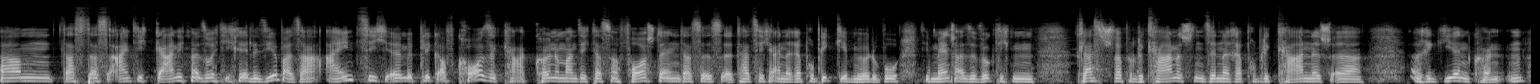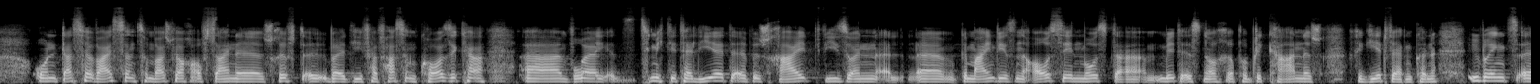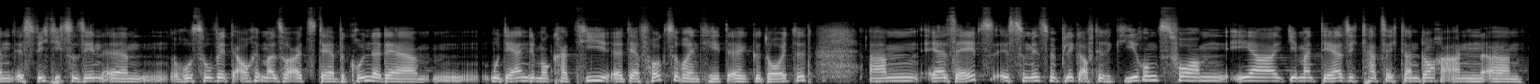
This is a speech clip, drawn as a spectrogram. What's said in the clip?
ähm, dass das eigentlich gar nicht mehr so richtig realisierbar sei. Einzig äh, mit Blick auf Korsika könne man sich das noch vorstellen, dass es äh, tatsächlich eine Republik geben würde, wo die Menschen also wirklich im klassisch republikanischen Sinne republikanisch äh, regieren könnten. Und das verweist dann zum Beispiel auch auf seine Schrift äh, über die Verfassung Korsika, äh, wo er ziemlich detailliert äh, beschreibt, wie so ein äh, Gemeinwesen aussehen muss, damit es noch republikanisch regiert werden könne. Übrigens ähm, ist wichtig zu sehen, ähm, Rousseau wird auch immer so als der Begründer der ähm, modernen Demokratie, äh, der Volkssouveränität äh, gedeutet. Ähm, er selbst ist zumindest mit Blick auf die Regierungsform eher jemand, der sich tatsächlich dann doch an ähm,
